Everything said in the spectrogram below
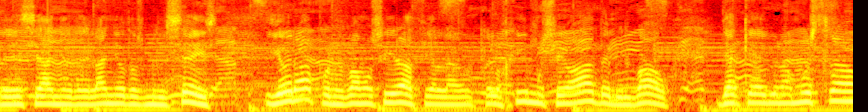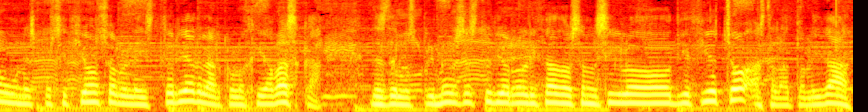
de ese año, del año 2006. Y ahora pues nos vamos a ir hacia la Arqueología Museo A de Bilbao, ya que hay una muestra, una exposición sobre la historia de la arqueología vasca, desde los primeros estudios realizados en el siglo XVIII hasta la actualidad,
